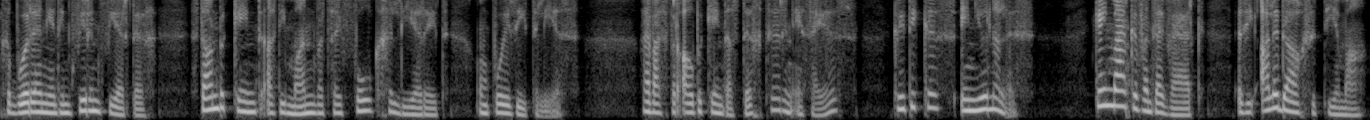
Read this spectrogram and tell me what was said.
gebore in 1944, staan bekend as die man wat sy volk geleer het om poësie te lees. Hy was veral bekend as digter en essayist, kritikus en joernalis. Kenmerke van sy werk is die alledaagse tema,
